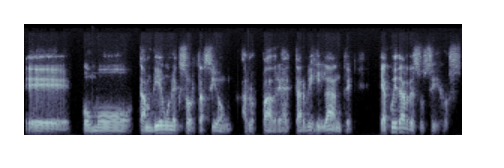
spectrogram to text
eh, como también una exhortación a los padres a estar vigilantes y a cuidar de sus hijos.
